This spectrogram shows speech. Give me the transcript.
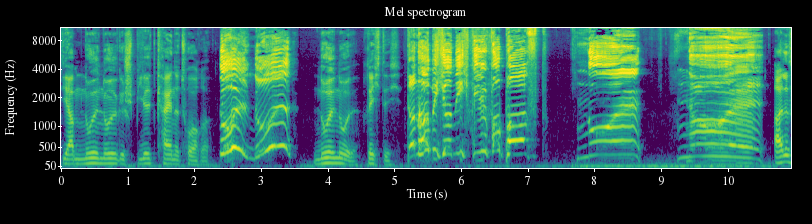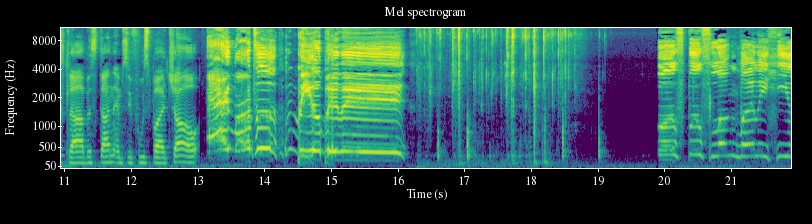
die haben 0-0 gespielt, keine Tore. Null, null? 0-0, richtig. Dann hab ich ja nicht viel verpasst. Null, null. Alles klar, bis dann, MC Fußball, ciao. Ey, warte, Bier, Billy. Was ist langweilig hier?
